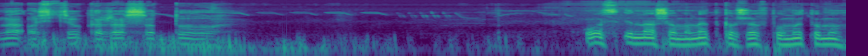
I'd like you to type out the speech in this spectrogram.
на ось цю красоту. Ось і наша монетка вже в помитому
